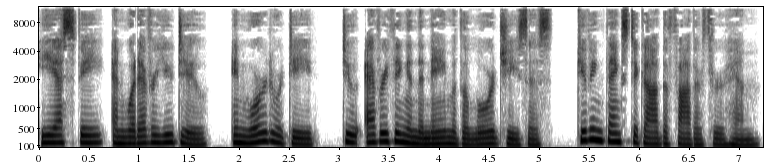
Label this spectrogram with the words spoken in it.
ESV and whatever you do, in word or deed, do everything in the name of the Lord Jesus, giving thanks to God the Father through him.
